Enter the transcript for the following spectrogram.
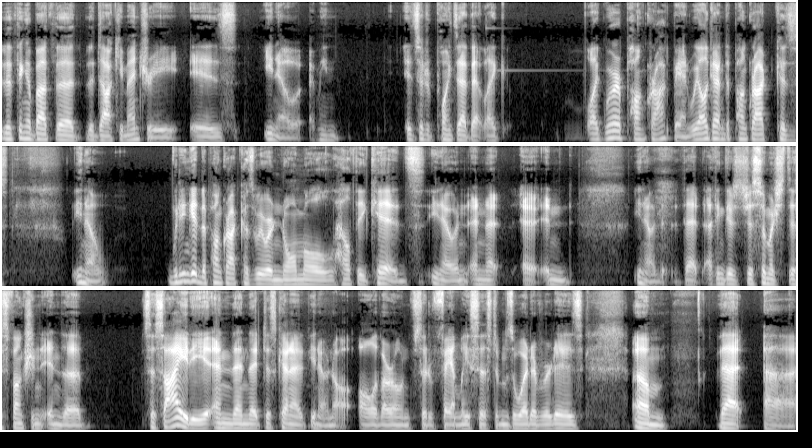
the thing about the the documentary is you know I mean it sort of points out that like like we're a punk rock band. We all got into punk rock because you know, we didn't get into punk rock because we were normal, healthy kids, you know, and and uh, and you know that I think there's just so much dysfunction in the society, and then that just kind of you know all of our own sort of family systems or whatever it is, um, that uh,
